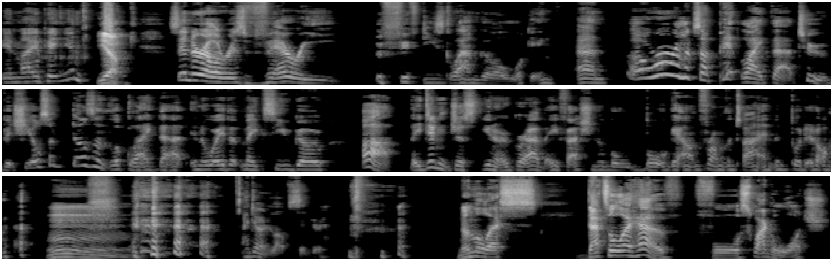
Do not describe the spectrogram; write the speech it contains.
in my opinion. Yeah. Cinderella is very 50s glam girl looking. And Aurora looks a bit like that too, but she also doesn't look like that in a way that makes you go, ah, they didn't just, you know, grab a fashionable ball gown from the time and put it on her. Mm. I don't love Cinderella. Nonetheless, that's all I have for Swaggle Watch,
